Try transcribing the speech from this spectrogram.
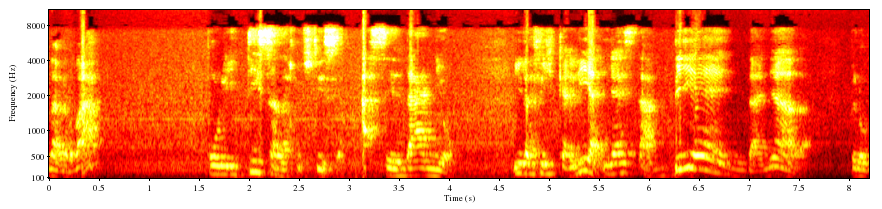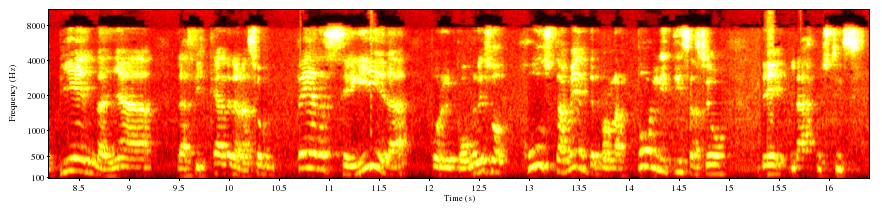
la verdad, politiza la justicia, hace daño. Y la fiscalía ya está bien dañada, pero bien dañada, la fiscal de la nación perseguida por el Congreso justamente por la politización de la justicia.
